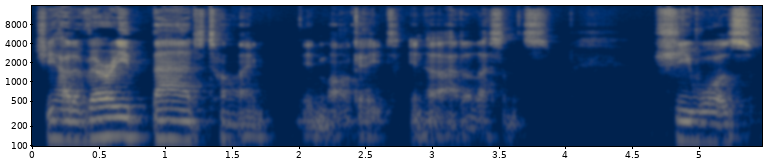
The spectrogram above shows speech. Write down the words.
She had a very bad time in Margate in her adolescence. She was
